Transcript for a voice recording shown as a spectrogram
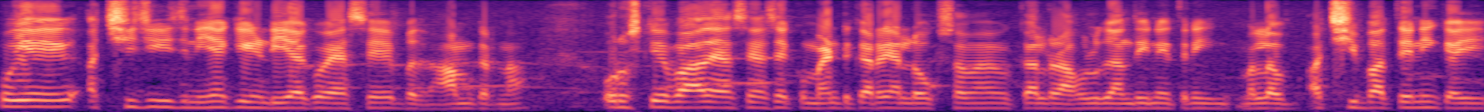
कोई अच्छी चीज़ नहीं है कि इंडिया को ऐसे बदनाम करना। और उसके बाद ऐसे ऐसे कमेंट कर रहे हैं लोकसभा में कल राहुल गांधी ने इतनी मतलब अच्छी बातें नहीं कही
